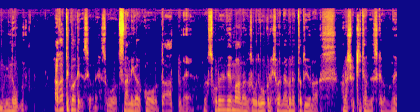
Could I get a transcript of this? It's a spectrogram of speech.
の上がっていくわけですよね。そう、津波がこう、ダーッとね。それでまあ、なんかそこで多くの人が亡くなったというような話を聞いたんですけどもね。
